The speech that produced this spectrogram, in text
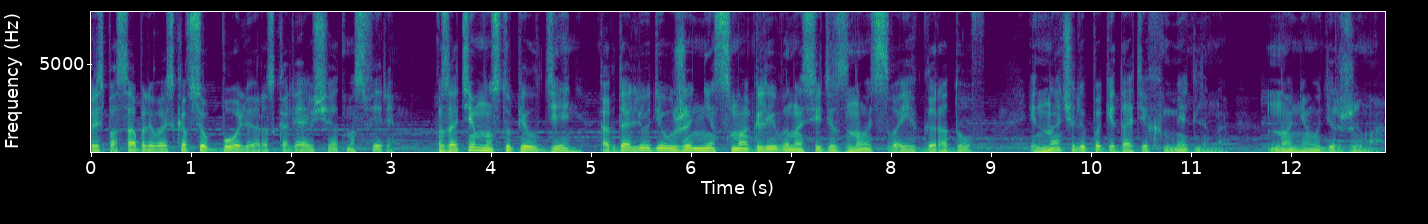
приспосабливаясь ко все более раскаляющей атмосфере. Затем наступил день, когда люди уже не смогли выносить зной своих городов и начали покидать их медленно – но неудержимо.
